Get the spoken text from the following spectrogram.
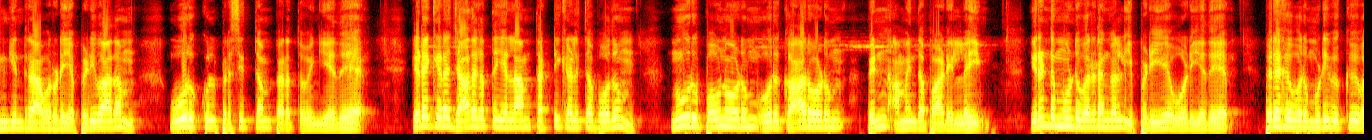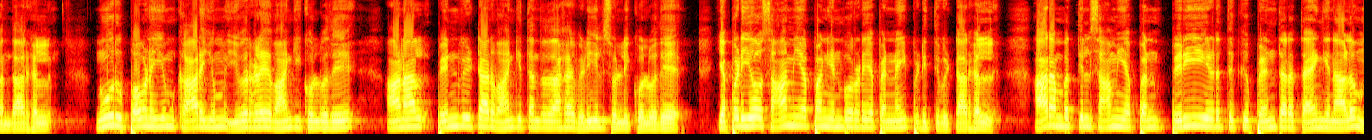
என்கின்ற அவருடைய பிடிவாதம் ஊருக்குள் பிரசித்தம் பெற துவங்கியது. கிடைக்கிற ஜாதகத்தை எல்லாம் தட்டி கழித்த போதும் நூறு பவுனோடும் ஒரு காரோடும் பெண் அமைந்த பாடில்லை. இரண்டு மூன்று வருடங்கள் இப்படியே ஓடியது. பிறகு ஒரு முடிவுக்கு வந்தார்கள். நூறு பவுனையும் காரையும் இவர்களே வாங்கிக் கொள்வது ஆனால் பெண் வீட்டார் வாங்கி தந்ததாக வெளியில் சொல்லிக் கொள்வது. எப்படியோ சாமியப்பன் என்பவருடைய பெண்ணை பிடித்து விட்டார்கள். ஆரம்பத்தில் சாமியப்பன் பெரிய இடத்துக்கு பெண் தர தயங்கினாலும்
